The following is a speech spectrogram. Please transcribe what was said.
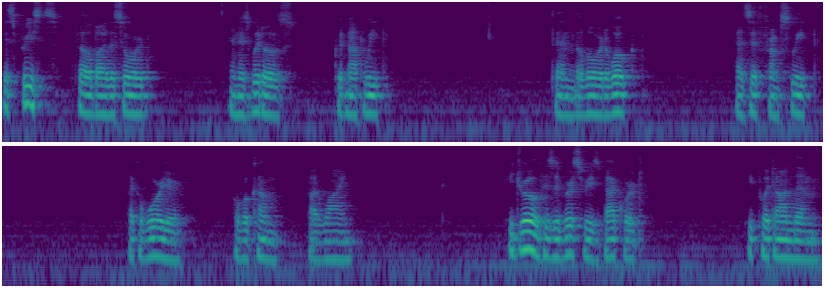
His priests fell by the sword, and his widows could not weep. Then the Lord awoke, as if from sleep, like a warrior overcome by wine. He drove his adversaries backward. He put on them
